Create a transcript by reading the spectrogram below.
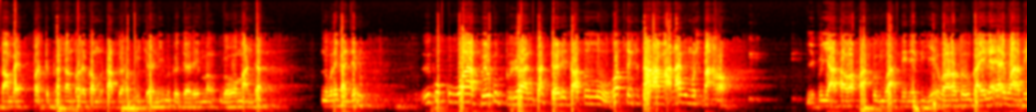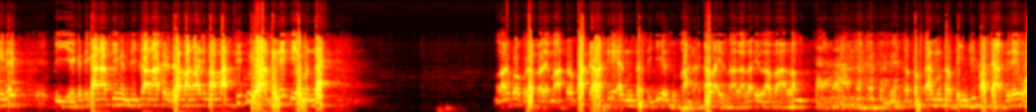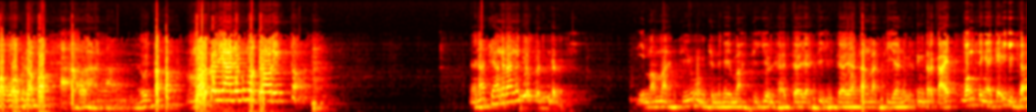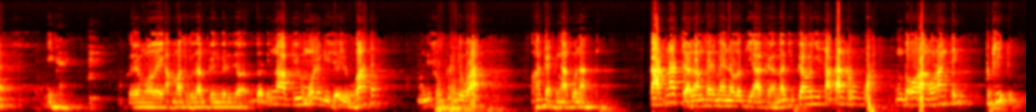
sampai perdebatan sore kamu tabir Tijani mergo menggawa mandat. Nure kanjeng Iku kuwabe iku berangkat dari satu lugat sing secara makna iku mustakroh. Iku ya tawafakum wartine piye wa rasul ya wartine piye ketika Nabi ngendikan akhir zaman wal Imam Mahdi ku ya artinya piye meneh. Mulane kalau bolak balik matur pada akhirnya ilmu tertinggi ya subhanaka la ilma lana illa ba'alam. tetap ilmu tertinggi pada akhirnya wa wa kenapa? Tetap mergo liyane ku mau teori tok. Nah, jangan-jangan dia bener. Imam Mahdi wong jenenge Mahdiyun hadayah di hidayatan Mahdiyan itu sing terkait wong sing ngekeki hidayah. Hidayah. Akhirnya mulai Ahmad Gulam bin Mirza. Jadi Nabi mulai di sini wah Nanti sumpah ya wah. Ada ngaku Nabi. Karena dalam terminologi agama juga menyisakan ruang untuk orang-orang sing begitu.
